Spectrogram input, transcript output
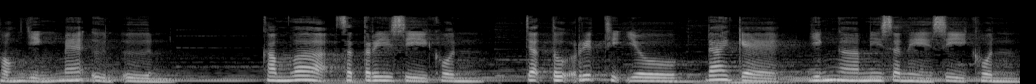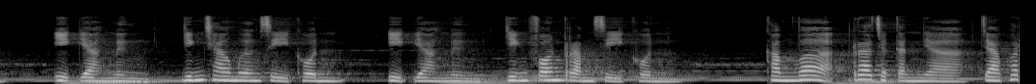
ของหญิงแม้อื่นๆคำว่า สตรีสี่คนจตุริธิโย ได้แก่ หญิงงามมีสเสน่ห์สี่คน อีกอย่างหนึ่ง หญิงชาวเมืองสี่คน อีกอย่างหนึ่ง หญิงฟ้อนรำสี่คนคำว่า ราชกัญญาจากพระ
